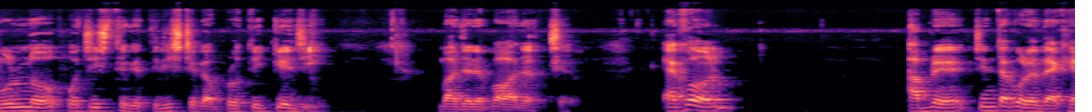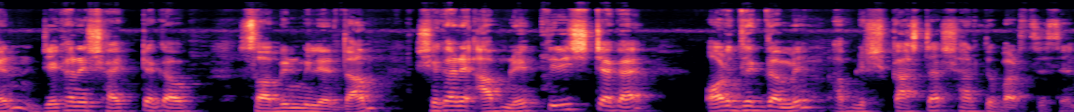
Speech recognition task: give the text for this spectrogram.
মূল্য পঁচিশ থেকে তিরিশ টাকা প্রতি কেজি বাজারে পাওয়া যাচ্ছে। এখন আপনি চিন্তা করে দেখেন, যেখানে ষাট টাকা সয়াবিন মিলের দাম, সেখানে আপনি তিরিশ টাকায় অর্ধেক দামে আপনি কাজটা সারতে পারতেছেন।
